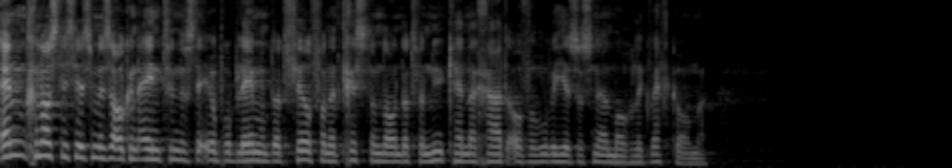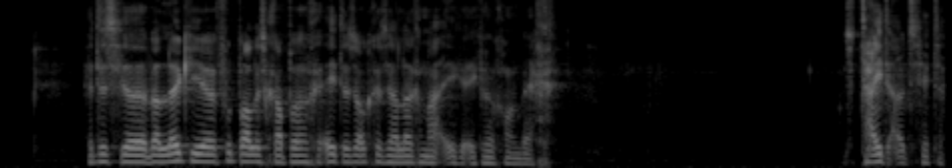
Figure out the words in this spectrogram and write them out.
En gnosticisme is ook een 21ste eeuw probleem, omdat veel van het christendom dat we nu kennen gaat over hoe we hier zo snel mogelijk wegkomen. Het is uh, wel leuk hier, voetbal is grappig, eten is ook gezellig, maar ik, ik wil gewoon weg. Onze tijd uitzitten.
